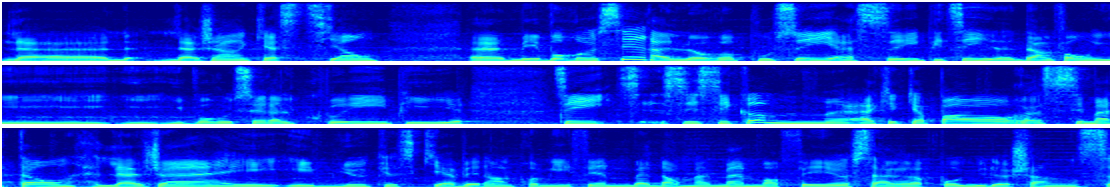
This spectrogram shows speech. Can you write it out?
l'agent en question. mais il va réussir à le repousser assez. Puis, tu sais, dans le fond, il, va réussir à le couper. Puis, tu sais, c'est comme à quelque part, si maintenant l'agent est, mieux que ce qu'il y avait dans le premier film, ben normalement, Morpheus n'aurait pas eu de chance.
